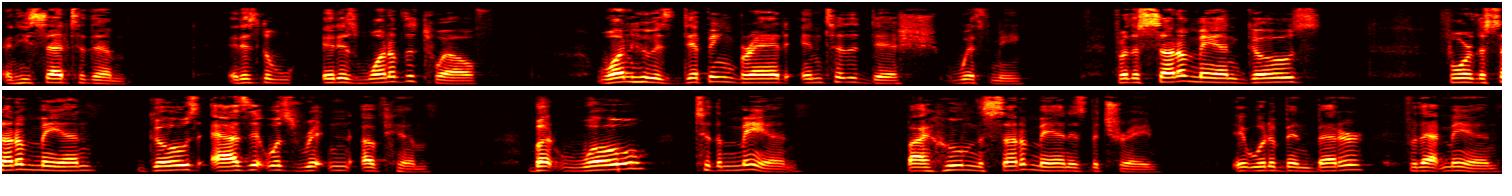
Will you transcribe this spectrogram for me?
And he said to them, it is the, it is one of the twelve, one who is dipping bread into the dish with me. For the son of man goes, for the son of man goes as it was written of him. But woe to the man by whom the son of man is betrayed. It would have been better for that man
